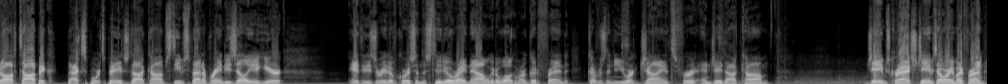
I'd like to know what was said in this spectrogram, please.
right, off topic. Backsportspage.com. Steve Spanup, Randy Zelia here. Anthony Zarita, of course, in the studio right now. We're going to welcome our good friend, covers the New York Giants for NJ.com. James Kratch. James, how are you, my friend?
